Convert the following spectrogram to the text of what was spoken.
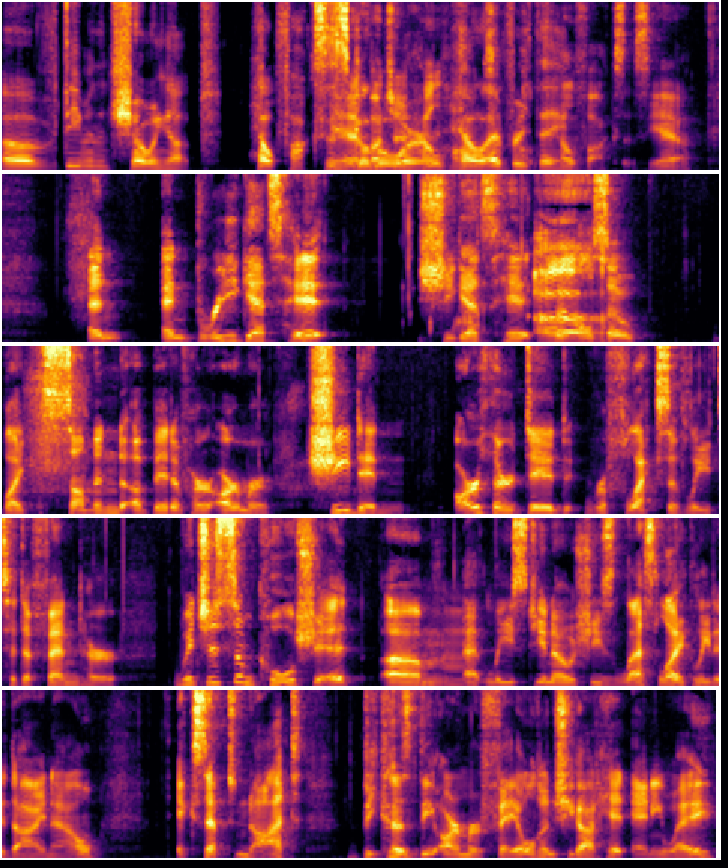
of demons showing up. Hell foxes yeah, a bunch of galore, hell, hell everything. hell foxes. Yeah, and and Bree gets hit. She gets hit, but also like summoned a bit of her armor. She didn't. Arthur did reflexively to defend her, which is some cool shit. Um, at least you know she's less likely to die now, except not because the armor failed and she got hit anyway,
